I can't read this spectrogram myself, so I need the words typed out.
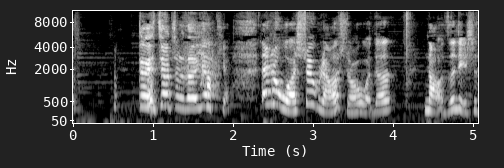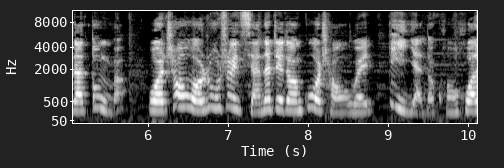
对，就只能硬挺。但是我睡不着的时候，我的脑子里是在动的。我称我入睡前的这段过程为闭眼的狂欢，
